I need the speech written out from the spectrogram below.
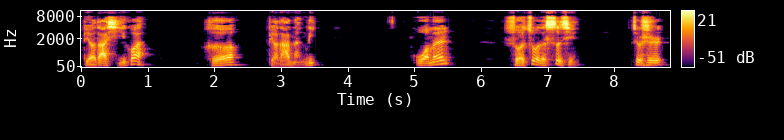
表达习惯和表达能力，我们所做的事情就是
